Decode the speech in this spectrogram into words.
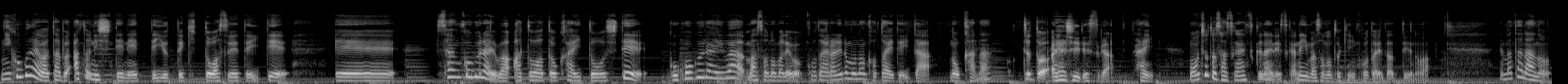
2個ぐらいは多分後にしてねって言ってきっと忘れていて、えー、3個ぐらいは後々回答して、5個ぐらいは、まあ、その場で答えられるものを答えていたのかな？ちょっと怪しいですが、はい。もうちょっとさすがに少ないですかね、今その時に答えたっていうのは。まあ、ただあの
